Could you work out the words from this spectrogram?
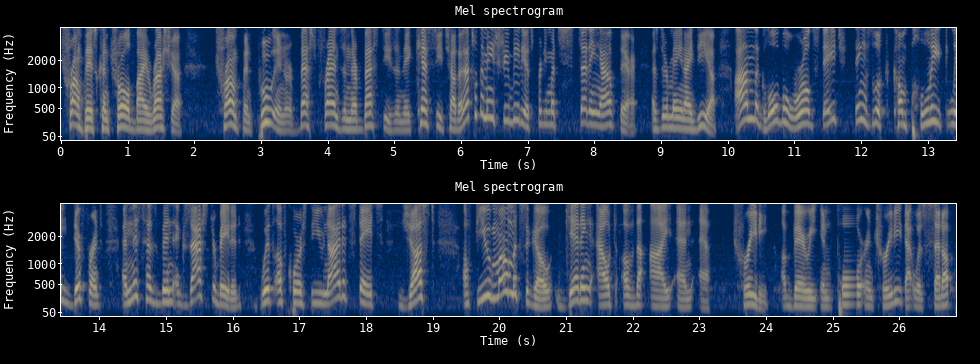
Trump is controlled by Russia. Trump and Putin are best friends and they're besties and they kiss each other. That's what the mainstream media is pretty much setting out there as their main idea. On the global world stage, things look completely different. And this has been exacerbated with, of course, the United States just a few moments ago getting out of the INF treaty, a very important treaty that was set up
